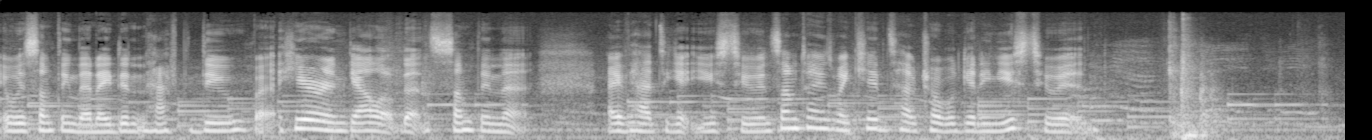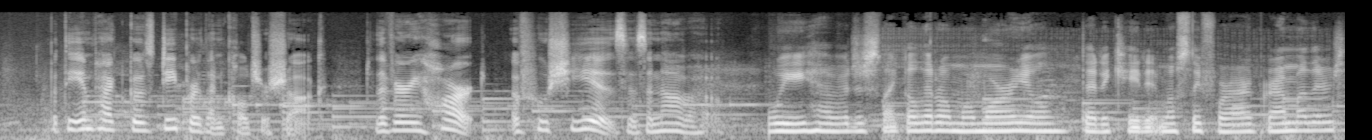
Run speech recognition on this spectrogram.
it was something that I didn't have to do. But here in Gallup, that's something that I've had to get used to. And sometimes my kids have trouble getting used to it. But the impact goes deeper than culture shock, to the very heart of who she is as a Navajo. We have just like a little memorial dedicated mostly for our grandmothers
